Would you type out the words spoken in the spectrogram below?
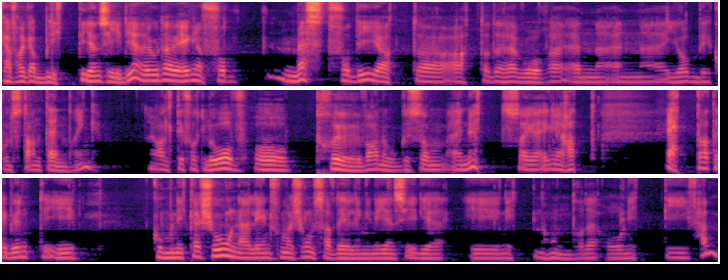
Hvorfor jeg har blitt gjensidig? Jo, det er jo egentlig for, mest fordi at, at, det har vært en, en jobb i konstant endring. Jeg har alltid fått lov å prøve noe som er nytt. Så jeg har egentlig hatt Etter at jeg begynte i kommunikasjon, eller informasjonsavdelingen i Gjensidige i 1995,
